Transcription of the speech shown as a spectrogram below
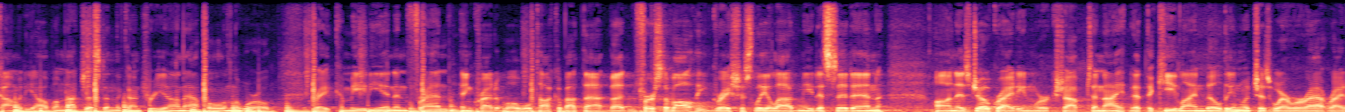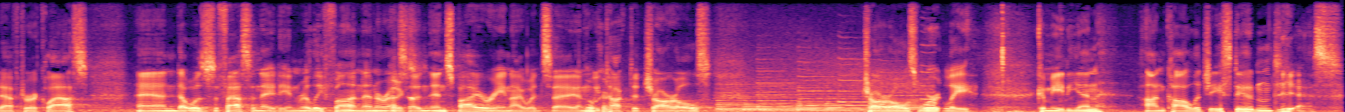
comedy album, not just in the country, on Apple and the world. Great comedian and friend, incredible. We'll talk about that. But first of all, he graciously allowed me to sit in on his joke writing workshop tonight at the Keyline building, which is where we're at right after a class. And that was fascinating, really fun, interesting, inspiring, I would say. And we talked to Charles, Charles Wurtele, comedian, oncology student. Yes.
